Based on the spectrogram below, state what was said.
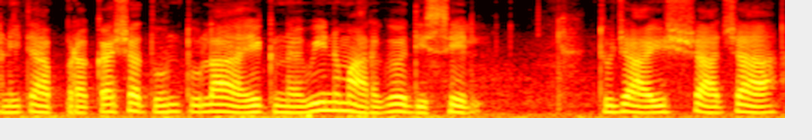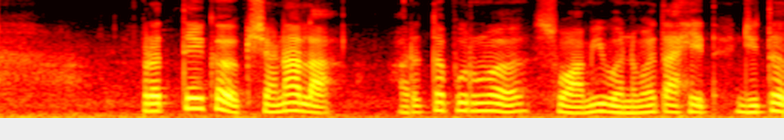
आणि त्या प्रकाशातून तुला एक नवीन मार्ग दिसेल. तुझ्या आयुष्याच्या प्रत्येक क्षणाला अर्थपूर्ण स्वामी बनवत आहेत जिथं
